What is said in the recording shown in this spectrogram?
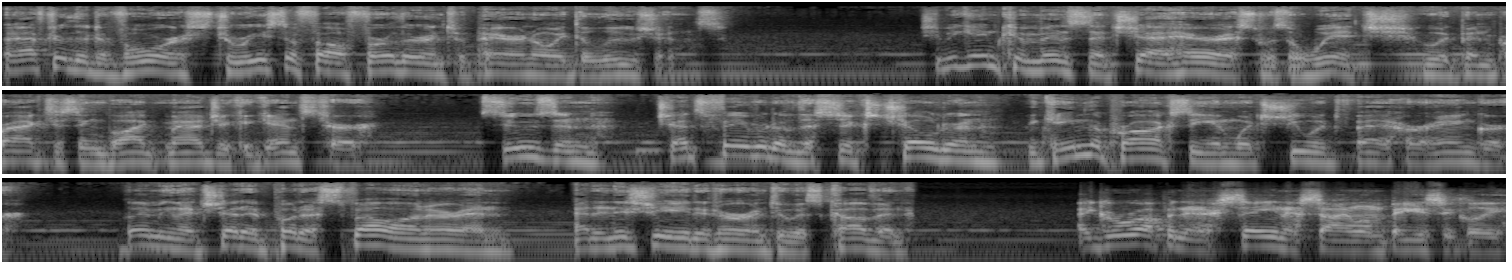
After the divorce, Theresa fell further into paranoid delusions. She became convinced that Chet Harris was a witch who had been practicing black magic against her. Susan, Chet's favorite of the six children, became the proxy in which she would vet her anger claiming that Chet had put a spell on her and had initiated her into his coven. I grew up in an insane asylum, basically.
